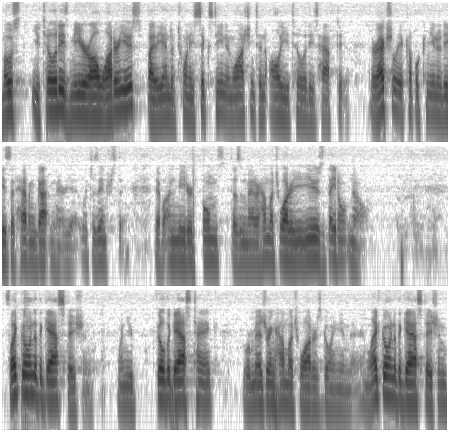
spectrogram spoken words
Most utilities meter all water use. By the end of 2016 in Washington, all utilities have to. There are actually a couple communities that haven't gotten there yet, which is interesting. They have unmetered homes. Doesn't matter how much water you use, they don't know. It's like going to the gas station. When you fill the gas tank, we're measuring how much water is going in there. And like going to the gas station,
